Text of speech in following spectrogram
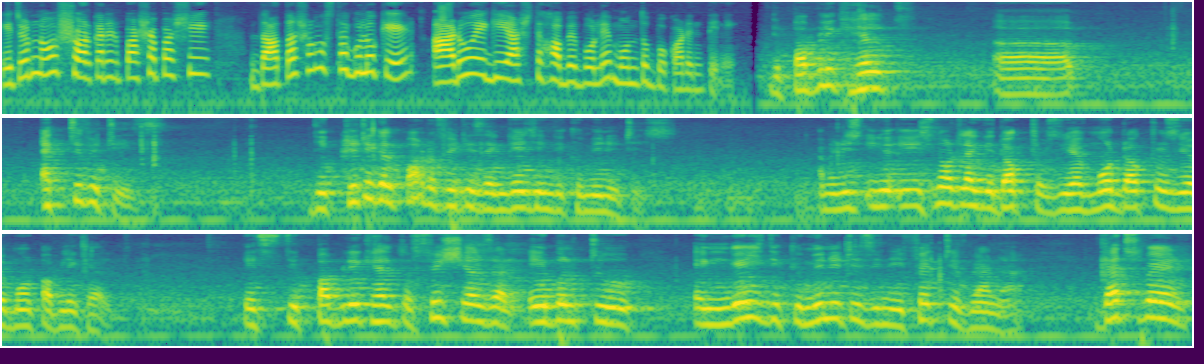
এজন্য সরকারের পাশাপাশি দাতা সংস্থাগুলোকে আরও এগিয়ে আসতে হবে বলে মন্তব্য করেন তিনি। Public health activities the critical part of it is engaging the communities I mean is not like the doctors you have more doctors you have more public health It's the public health officials are able to engage the communities in an effective manner. That's where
